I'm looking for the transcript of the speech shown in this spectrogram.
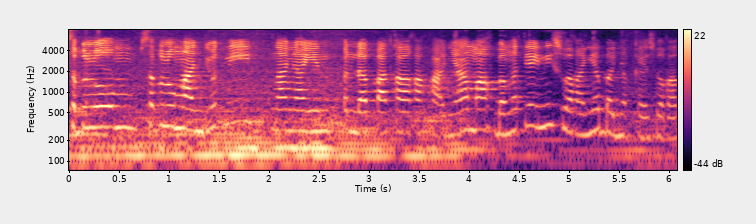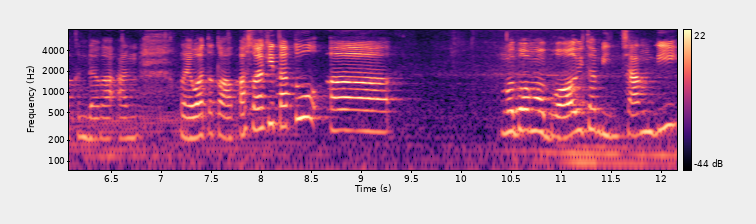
Sebelum sebelum lanjut nih nanyain pendapat kakak-kakaknya, maaf banget ya ini suaranya banyak kayak suara kendaraan lewat atau apa. Soalnya kita tuh eh, ngobrol-ngobrol, kita bincang di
